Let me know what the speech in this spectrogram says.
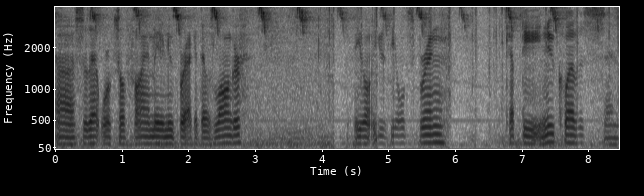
uh, so that works all fine. I made a new bracket that was longer. You used the old spring, kept the new clevis, and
